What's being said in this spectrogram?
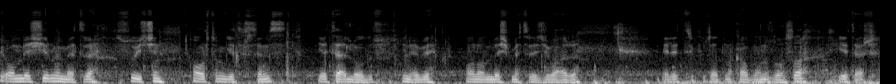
bir 15-20 metre su için hortum getirseniz yeterli olur. Yine bir 10-15 metre civarı elektrik uzatma kablonuz olsa yeter.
